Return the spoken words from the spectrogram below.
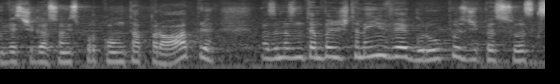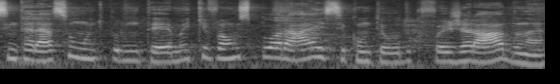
investigações por conta própria, mas ao mesmo tempo a gente também vê grupos de pessoas que se interessam muito por um tema e que vão explorar esse conteúdo que foi gerado, né?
